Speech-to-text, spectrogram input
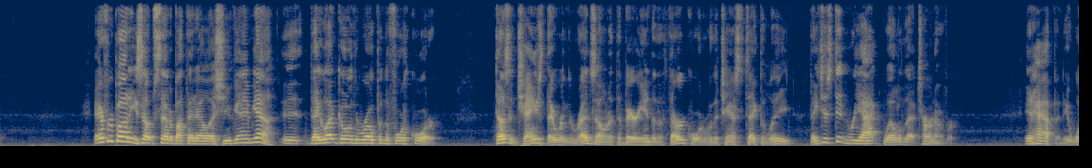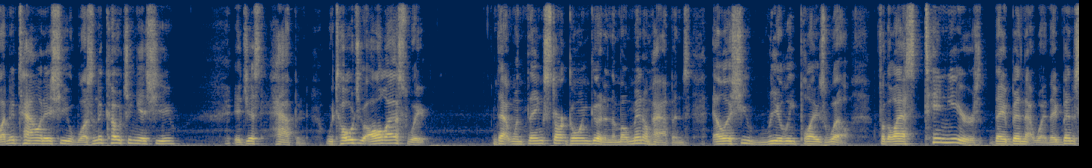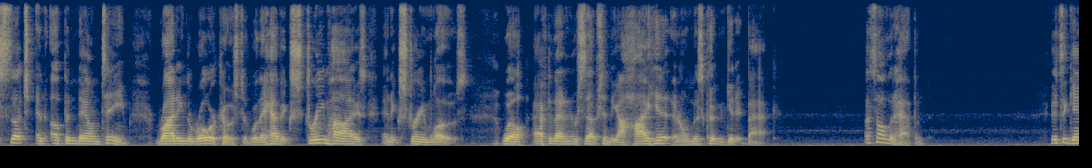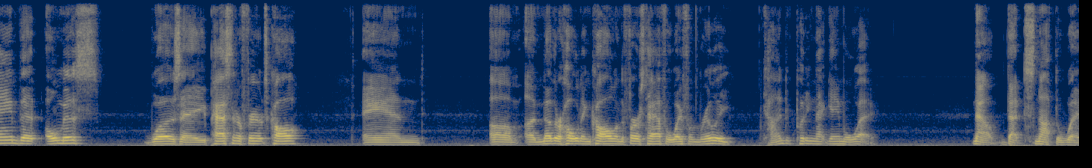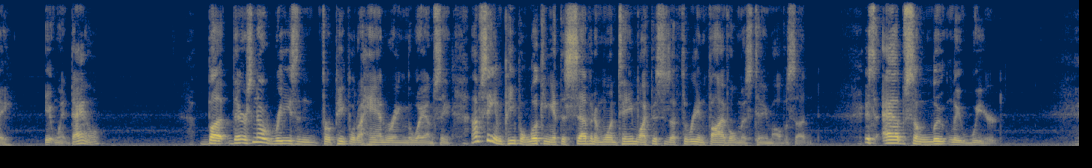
Everybody's upset about that LSU game. Yeah, they let go of the rope in the fourth quarter. Doesn't change that they were in the red zone at the very end of the third quarter with a chance to take the lead. They just didn't react well to that turnover. It happened. It wasn't a talent issue, it wasn't a coaching issue. It just happened. We told you all last week that when things start going good and the momentum happens, LSU really plays well for the last 10 years, they've been that way. They've been such an up and down team, riding the roller coaster where they have extreme highs and extreme lows. Well, after that interception, the high hit and Ole Miss couldn't get it back. That's all that happened. It's a game that Ole Miss was a pass interference call and um, another holding call in the first half away from really kind of putting that game away. Now, that's not the way it went down. But there's no reason for people to hand wring the way I'm seeing. I'm seeing people looking at this seven and one team like this is a three and five Ole Miss team all of a sudden. It's absolutely weird.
